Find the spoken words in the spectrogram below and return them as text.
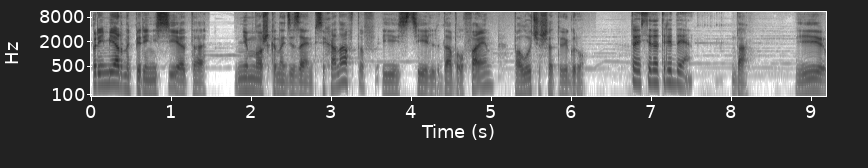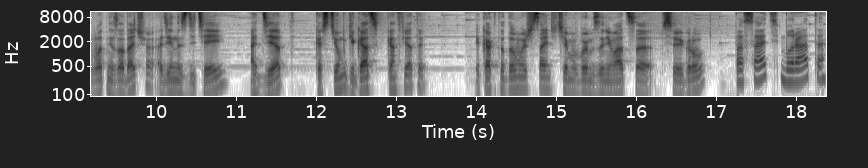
примерно перенеси это немножко на дизайн психонавтов и стиль Double Fine, получишь эту игру. То есть это 3D? Да. И вот не задача. Один из детей одет, костюм, гигантские конфеты. И как ты думаешь, Сань, чем мы будем заниматься всю игру? Спасать брата.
